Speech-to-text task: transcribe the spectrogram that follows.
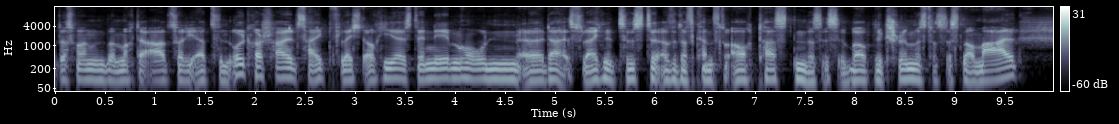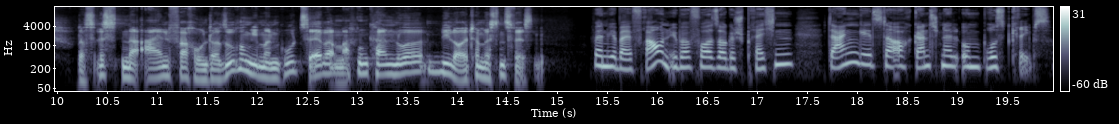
dass man, dann macht der Arzt oder die Ärztin Ultraschall, zeigt vielleicht auch hier ist der Nebenhoden, äh, da ist vielleicht eine Zyste, also das kannst du auch tasten, das ist überhaupt nichts Schlimmes, das ist normal. Das ist eine einfache Untersuchung, die man gut selber machen kann, nur die Leute müssen es wissen. Wenn wir bei Frauen über Vorsorge sprechen, dann geht es da auch ganz schnell um Brustkrebs.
